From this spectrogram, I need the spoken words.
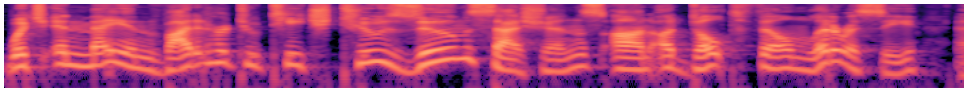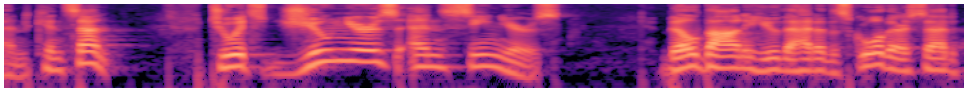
which in May invited her to teach two Zoom sessions on adult film literacy and consent to its juniors and seniors. Bill Donahue, the head of the school there, said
